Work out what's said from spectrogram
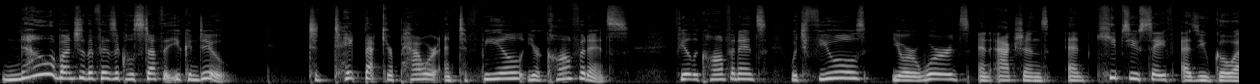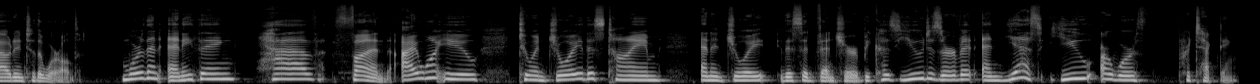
know a bunch of the physical stuff that you can do to take back your power and to feel your confidence. Feel the confidence which fuels your words and actions and keeps you safe as you go out into the world. More than anything, have fun. I want you to enjoy this time and enjoy this adventure because you deserve it. And yes, you are worth protecting.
